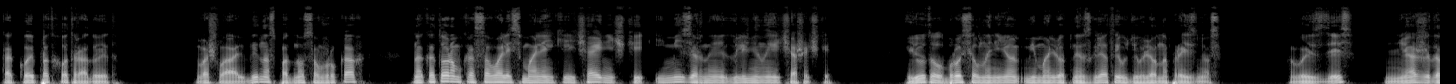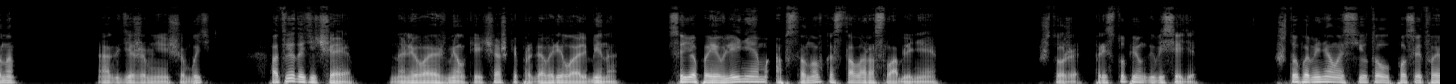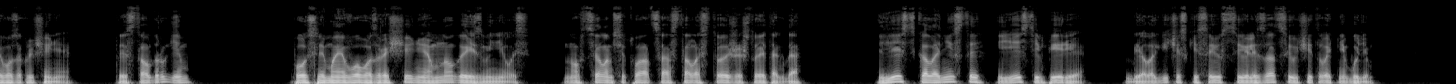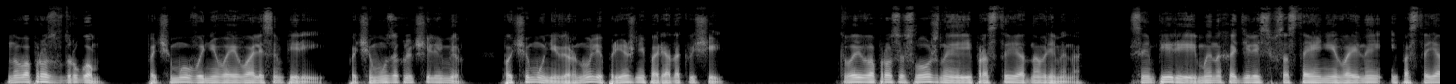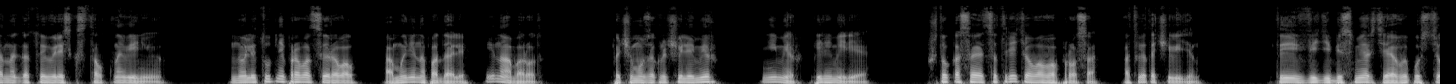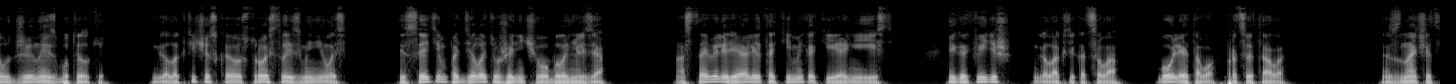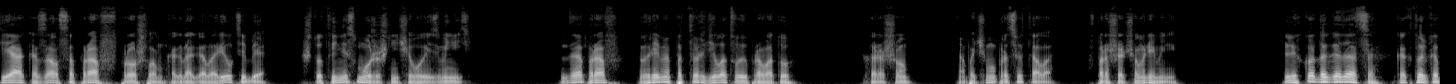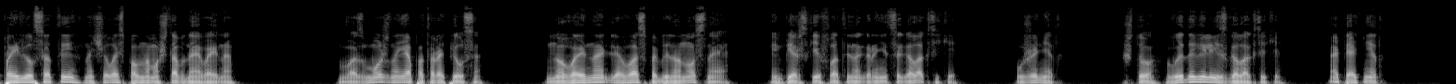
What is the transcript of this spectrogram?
Такой подход радует. Вошла Альбина с подносом в руках, на котором красовались маленькие чайнички и мизерные глиняные чашечки. Ютл бросил на нее мимолетный взгляд и удивленно произнес. «Вы здесь? Неожиданно». «А где же мне еще быть?» «Отведайте чая», — наливая в мелкие чашки, проговорила Альбина. С ее появлением обстановка стала расслабленнее. Что же, приступим к беседе. Что поменялось, Ютл, после твоего заключения? Ты стал другим. После моего возвращения многое изменилось, но в целом ситуация осталась той же, что и тогда. Есть колонисты и есть империя. Биологический союз цивилизаций учитывать не будем. Но вопрос в другом. Почему вы не воевали с империей? Почему заключили мир? Почему не вернули прежний порядок вещей? Твои вопросы сложные и простые одновременно. С империей мы находились в состоянии войны и постоянно готовились к столкновению. Но Летут не провоцировал, а мы не нападали, и наоборот. Почему заключили мир? Не мир, перемирие. Что касается третьего вопроса, ответ очевиден. Ты в виде бессмертия выпустил джина из бутылки. Галактическое устройство изменилось, и с этим поделать уже ничего было нельзя. Оставили реалии такими, какие они есть. И, как видишь, галактика цела. Более того, процветала. Значит, я оказался прав в прошлом, когда говорил тебе, что ты не сможешь ничего изменить. Да, прав. Время подтвердило твою правоту. Хорошо. А почему процветала? В прошедшем времени. Легко догадаться, как только появился ты, началась полномасштабная война. Возможно, я поторопился. Но война для вас победоносная. Имперские флоты на границе галактики? Уже нет. Что, выдавили из галактики? Опять нет.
